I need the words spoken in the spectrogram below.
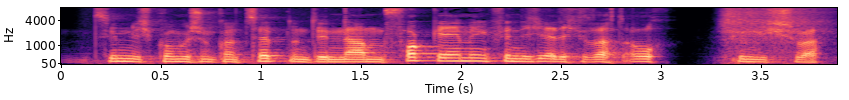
einem ziemlich komischen Konzept und den Namen Fog Gaming finde ich ehrlich gesagt auch ziemlich schwach.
